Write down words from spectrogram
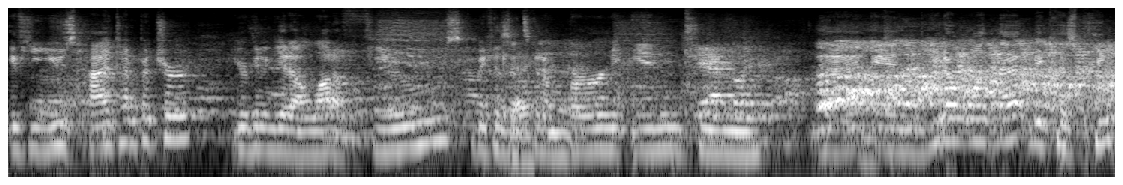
if you use high temperature, you're going to get a lot of fumes because it's going to burn into that, and you don't want that because pink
